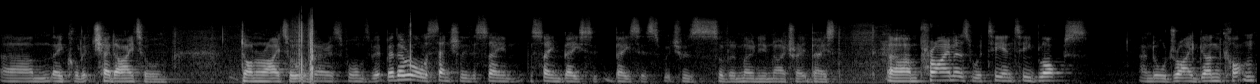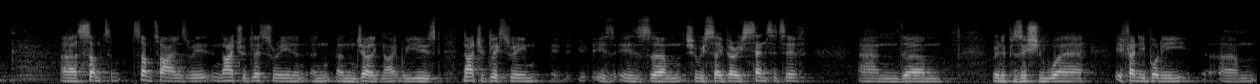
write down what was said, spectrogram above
um, they called it cheddite or donarite or various forms of it, but they were all essentially the same, the same basis, which was sort of ammonium nitrate based. Um, primers were TNT blocks and or dry gun cotton. Uh, some, sometimes we, nitroglycerine and, and, and gelignite were used. Nitroglycerine is, is um, shall we say, very sensitive, and um, we're in a position where if anybody um,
